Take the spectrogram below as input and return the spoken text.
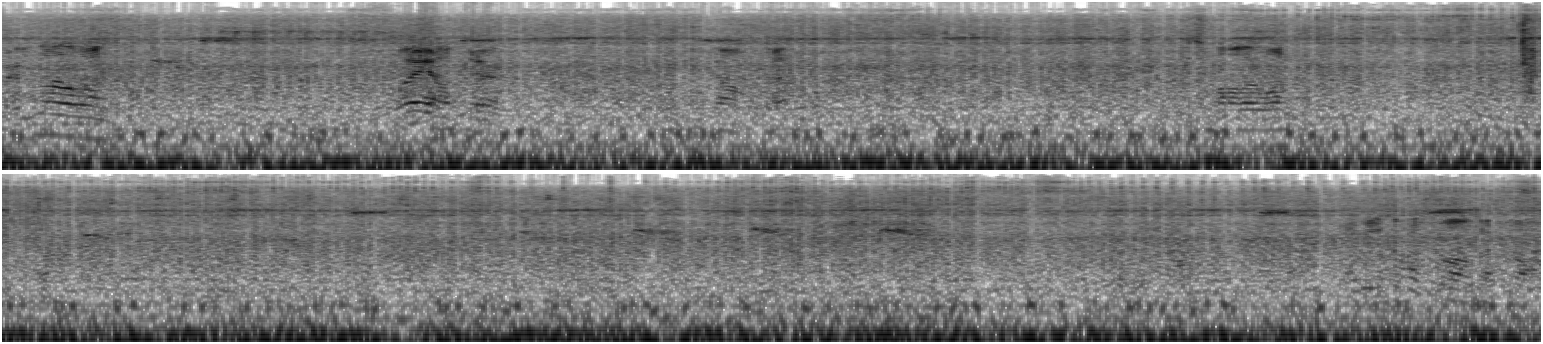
There's another one. Way out there. Don't, uh, Smaller one. Maybe it's not as small as I thought.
